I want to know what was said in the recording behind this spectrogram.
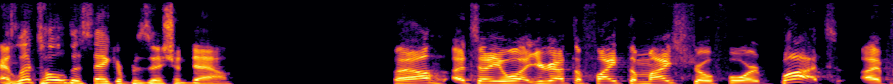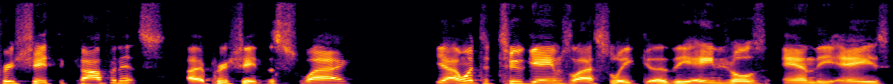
And let's hold this anchor position down. Well, I tell you what, you're going to have to fight the maestro for it, but I appreciate the confidence. I appreciate the swag. Yeah, I went to two games last week, uh, the Angels and the A's,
